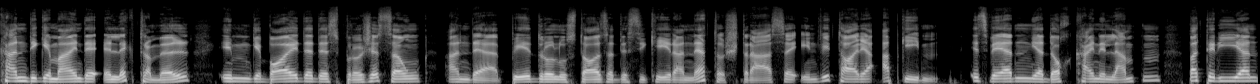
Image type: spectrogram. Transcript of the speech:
kann die Gemeinde Elektromüll im Gebäude des Projeção an der Pedro Lustosa de Siqueira Neto Straße in Vitoria abgeben. Es werden jedoch keine Lampen, Batterien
